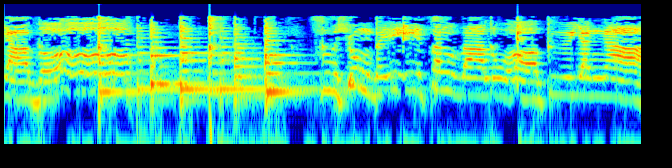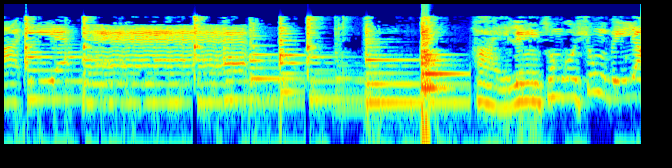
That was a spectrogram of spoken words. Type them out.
呀子，是兄弟长大落个人啊哎，林中国兄弟呀。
